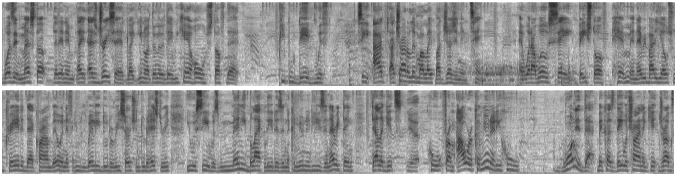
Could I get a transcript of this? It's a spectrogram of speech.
was it messed up that it didn't? Like, as Dre said, like you know, at the end of the day, we can't hold stuff that people did with. See, I I try to live my life by judging intent, and what I will say, based off him and everybody else who created that crime bill, and if you really do the research and do the history, you will see it was many black leaders in the communities and everything, delegates, Yeah. who from our community who wanted that because they were trying to get drugs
